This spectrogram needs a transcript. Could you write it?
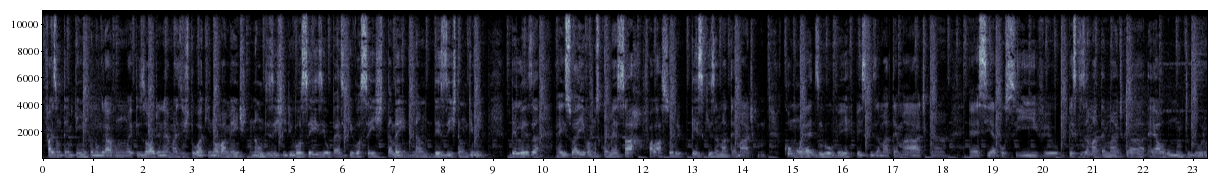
Faz um tempinho que eu não gravo um episódio, né? Mas estou aqui novamente, não desisti de vocês e eu peço que vocês também não desistam de mim. Beleza? É isso aí, vamos começar a falar sobre pesquisa matemática. Como é desenvolver pesquisa matemática? É, se é possível. Pesquisa matemática é algo muito duro,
